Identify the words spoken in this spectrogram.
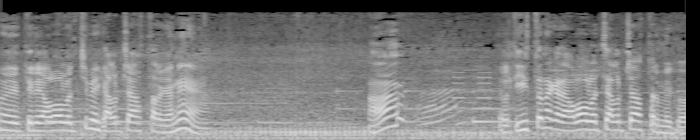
మీరు తెలియ ఎవరో వచ్చి మీకు హెల్ప్ చేస్తారు కానీ? ఇలా తీస్తేనే కదా ఎవరో వచ్చి హెల్ప్ చేస్తారు మీకు.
